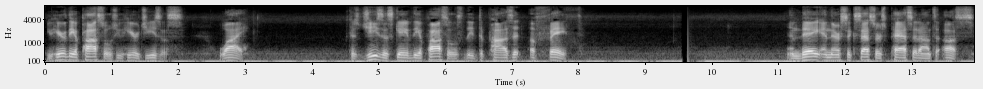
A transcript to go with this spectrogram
You hear the apostles, you hear Jesus. Why? Because Jesus gave the apostles the deposit of faith. And they and their successors pass it on to us.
